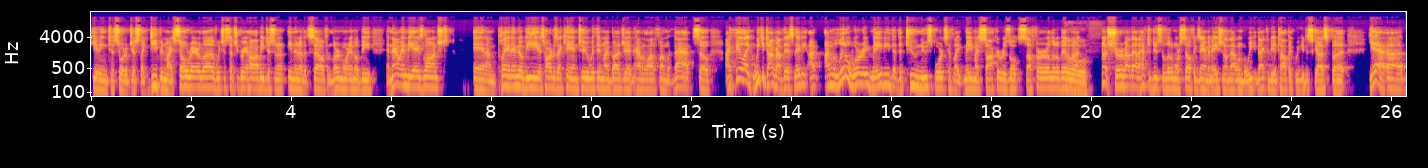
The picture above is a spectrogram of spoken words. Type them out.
getting to sort of just like deepen my Sorare love, which is such a great hobby just in in and of itself, and learn more MLB. And now NBA's launched, and I'm playing MLB as hard as I can too within my budget and having a lot of fun with that. So I feel like we could talk about this. Maybe I, I'm a little worried, maybe that the two new sports have like made my soccer results suffer a little bit. I'm not, not sure about that. I have to do a little more self examination on that one, but we that could be a topic we could discuss. But yeah, uh,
